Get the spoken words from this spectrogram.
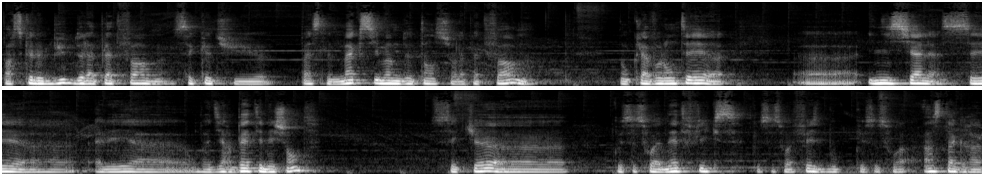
parce que le but de la plateforme, c'est que tu passes le maximum de temps sur la plateforme. Donc la volonté euh, euh, initiale, c'est, euh, elle est, on va dire, bête et méchante. C'est que que ce soit Netflix, que ce soit Facebook, que ce soit Instagram,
